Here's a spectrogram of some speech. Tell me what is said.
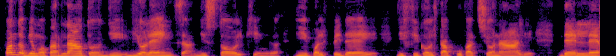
Quando abbiamo parlato di violenza, di stalking, di day, difficoltà occupazionali, delle,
